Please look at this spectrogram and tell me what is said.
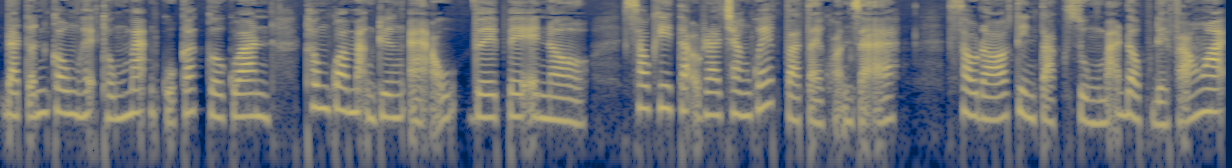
đã tấn công hệ thống mạng của các cơ quan thông qua mạng riêng ảo VPN sau khi tạo ra trang web và tài khoản giả. Sau đó tin tặc dùng mã độc để phá hoại,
